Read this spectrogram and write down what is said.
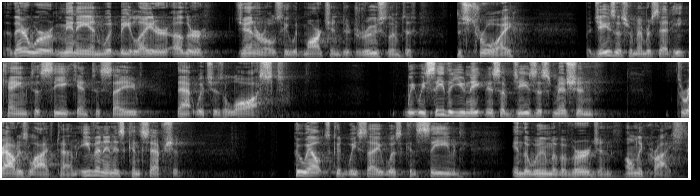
There were many, and would be later, other generals who would march into Jerusalem to destroy. But Jesus, remember, said he came to seek and to save that which is lost. We, we see the uniqueness of Jesus' mission throughout his lifetime, even in his conception. Who else could we say was conceived in the womb of a virgin? Only Christ.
